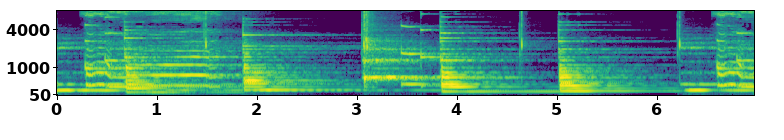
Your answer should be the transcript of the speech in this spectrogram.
Ooh. Ooh.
